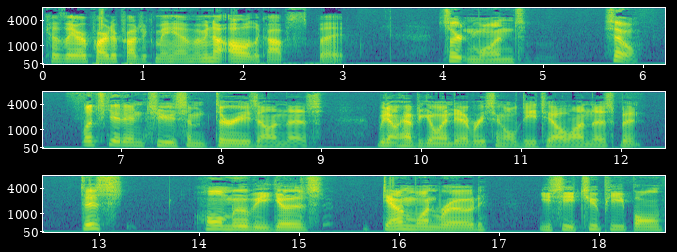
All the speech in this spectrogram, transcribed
because they were part of Project Mayhem. I mean, not all the cops, but certain ones. So, let's get into some theories on this. We don't have to go into every single detail on this, but this whole movie goes down one road. You see two people,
